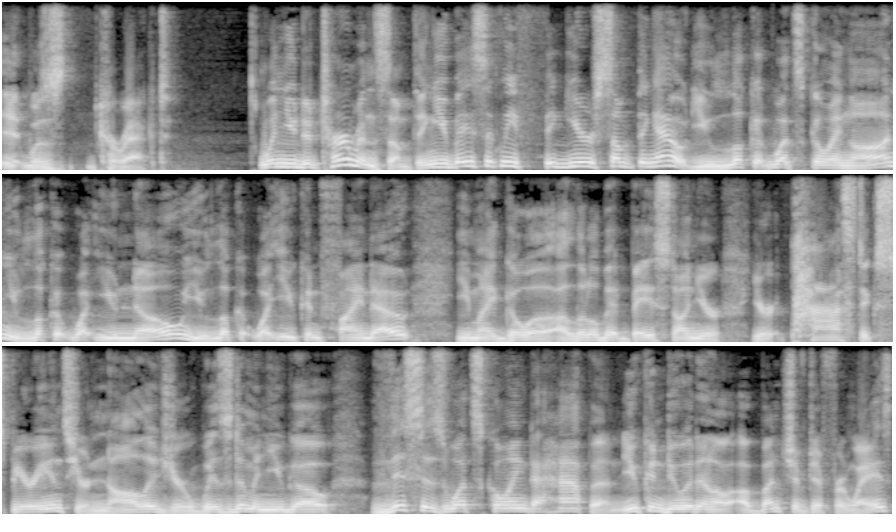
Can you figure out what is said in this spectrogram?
it was correct. When you determine something, you basically figure something out. You look at what's going on, you look at what you know, you look at what you can find out. You might go a, a little bit based on your, your past experience, your knowledge, your wisdom, and you go, this is what's going to happen. You can do it in a, a bunch of different ways.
